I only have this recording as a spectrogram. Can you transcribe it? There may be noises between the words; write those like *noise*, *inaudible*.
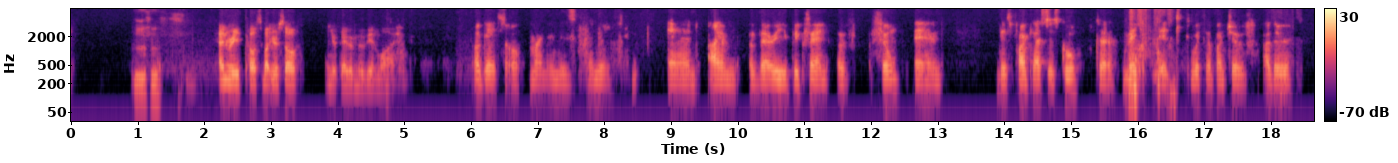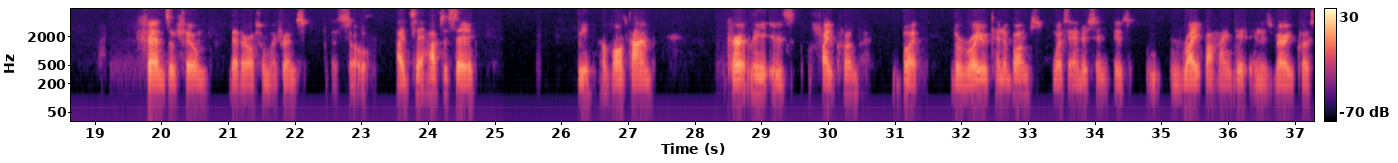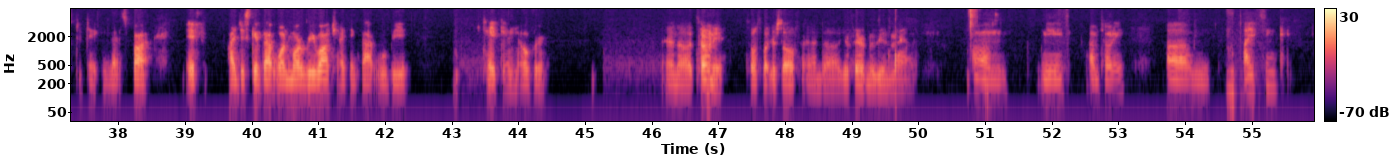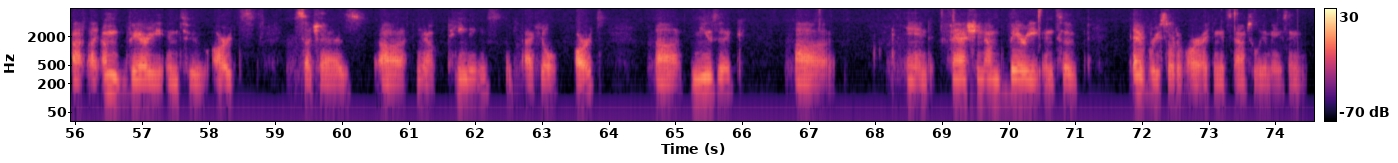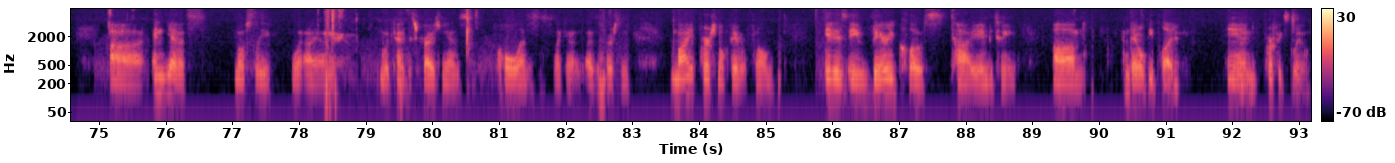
Mm-hmm. Henry, tell us about yourself and your favorite movie and why. Okay, so my name is Henry, and I am a very big fan of film, and this podcast is cool to make it with a bunch of other fans of film that are also my friends. So I'd say have to say of all time currently is Fight Club, but the Royal Tenenbaums, Wes Anderson, is right behind it and is very close to taking that spot. If I just give that one more rewatch, I think that will be taken over. And uh, Tony, tell us about yourself and uh, your favorite movie and why. Um, me, I'm Tony. Um, I think I, I, I'm very into arts, such as uh, you know, paintings, like actual art, uh, music, uh, and fashion. I'm very into every sort of art. I think it's absolutely amazing. Uh, and yeah, that's mostly what I am. What kind of describes me as a whole, as like a as a person. My personal favorite film. It is a very close tie in between um, There Will Be Blood and Mm-hmm. Perfect Blue.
